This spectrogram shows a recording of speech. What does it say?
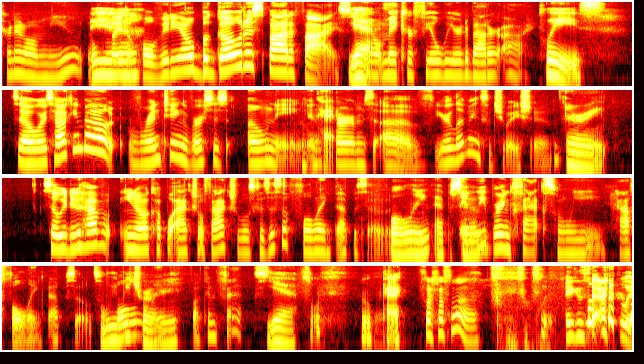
turn it on mute. and Play the whole video, but go to Spotify. So Yes. don't make her feel weird about her eye. Please. So we're talking about renting versus owning in terms of your living situation. All right. So we do have, you know, a couple actual factuals because it's a full length episode. Full length episode. And we bring facts when we have full length episodes. We be Full-length trying. fucking facts. yeah. Okay. exactly.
